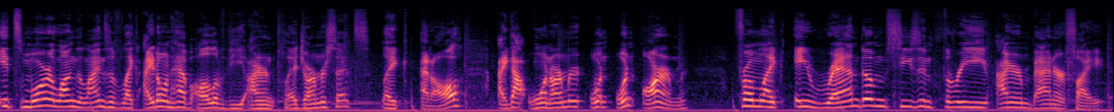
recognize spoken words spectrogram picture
it's more along the lines of like I don't have all of the Iron Pledge armor sets like at all. I got one armor, one one arm from like a random season three Iron Banner fight.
